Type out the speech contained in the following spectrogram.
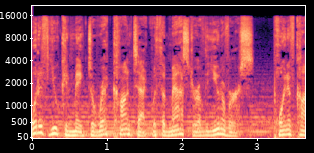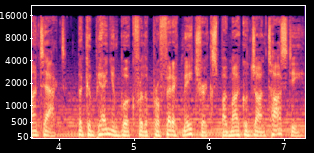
What if you can make direct contact with the master of the universe? Point of Contact, the companion book for the prophetic matrix by Michael John Tosti,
